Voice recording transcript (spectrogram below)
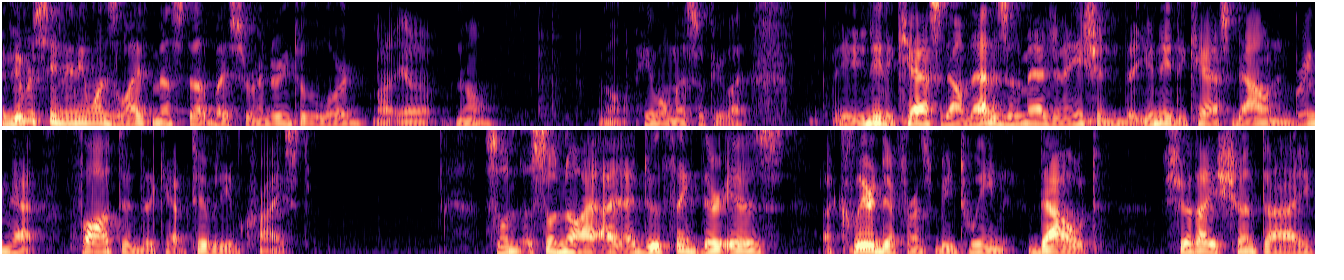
Have you ever seen anyone's life messed up by surrendering to the Lord? Not yet. No. No, He won't mess up your life you need to cast down. That is an imagination that you need to cast down and bring that thought to the captivity of Christ. So, so no, I, I do think there is a clear difference between doubt, should I, shouldn't I,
